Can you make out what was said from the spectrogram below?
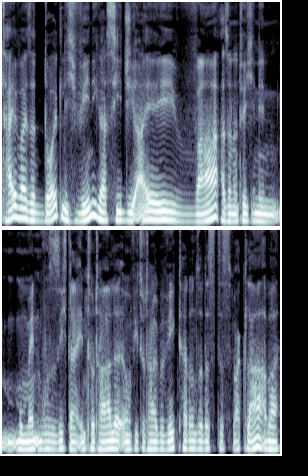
teilweise deutlich weniger CGI war, also natürlich in den Momenten, wo sie sich da in Totale irgendwie total bewegt hat und so, das, das war klar, aber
